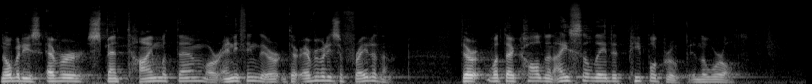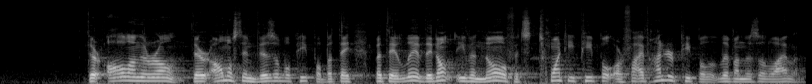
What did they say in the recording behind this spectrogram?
Nobody's ever spent time with them or anything. They're, they're, everybody's afraid of them. They're what they're called an isolated people group in the world. They're all on their own. They're almost invisible people, but they, but they live. They don't even know if it's 20 people or 500 people that live on this little island.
